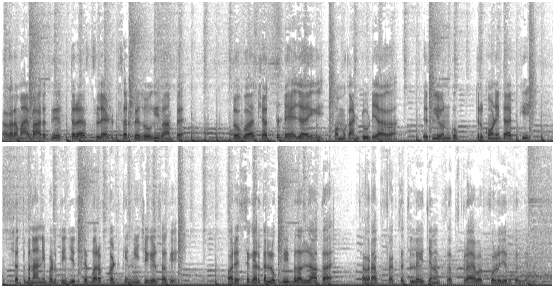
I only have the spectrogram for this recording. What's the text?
अगर हमारे भारत की तरह फ्लैट सरफेस होगी वहाँ पे तो वह छत ढह जाएगी और मकान टूट जाएगा। इसलिए उनको त्रिकोणी टाइप की छत बनानी पड़ती जिससे बर्फ़ कट के नीचे गिर सके। और इससे घर का लुक भी बदल जाता है। अगर आपको फैक्ट अच्छी लगे, चैनल को सब्सक्राइब और फॉलो ज़रूर कर लेना।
